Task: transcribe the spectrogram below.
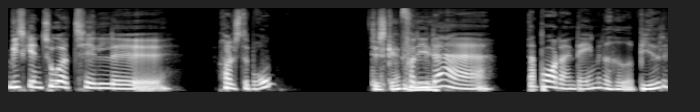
Vi skal en tur til øh, Holstebro. Det skal vi Fordi der, der bor der en dame, der hedder Birte.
